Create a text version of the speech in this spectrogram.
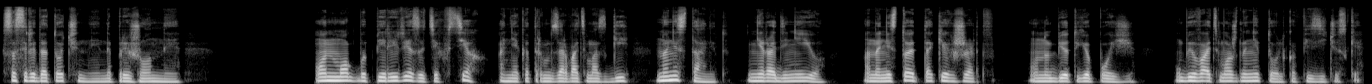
сосредоточенные, напряженные, он мог бы перерезать их всех, а некоторым взорвать мозги, но не станет, не ради нее. Она не стоит таких жертв. Он убьет ее позже. Убивать можно не только физически.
